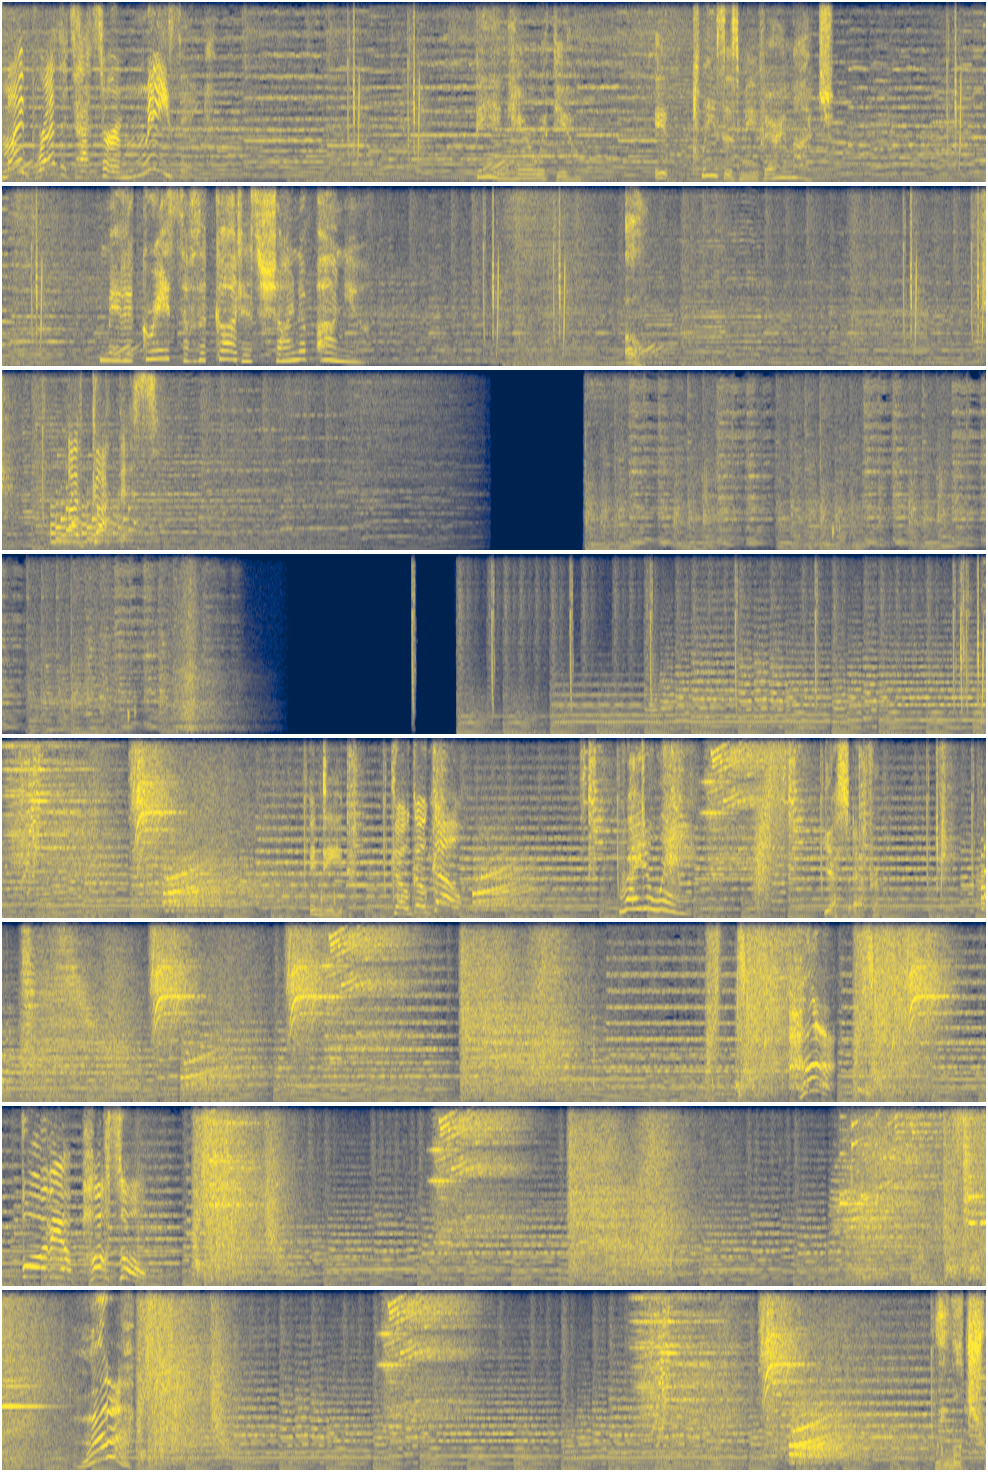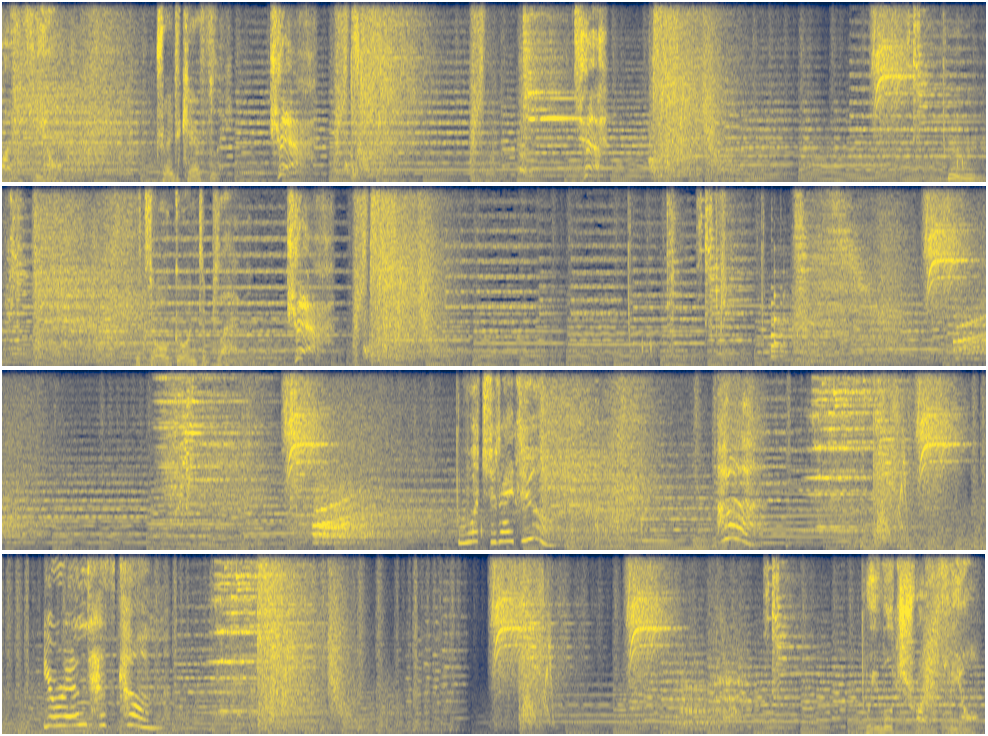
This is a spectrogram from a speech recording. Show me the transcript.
My breath attacks are amazing! Being here with you, it pleases me very much. May the grace of the goddess shine upon you. Oh, I've got this! Indeed. Go, go, go! Right away! Yes, Ephraim. For the Apostle! We will triumph, Leon. Tread carefully. Hmm. It's all going to plan. What should I do? End has come. We will triumph, Leon.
